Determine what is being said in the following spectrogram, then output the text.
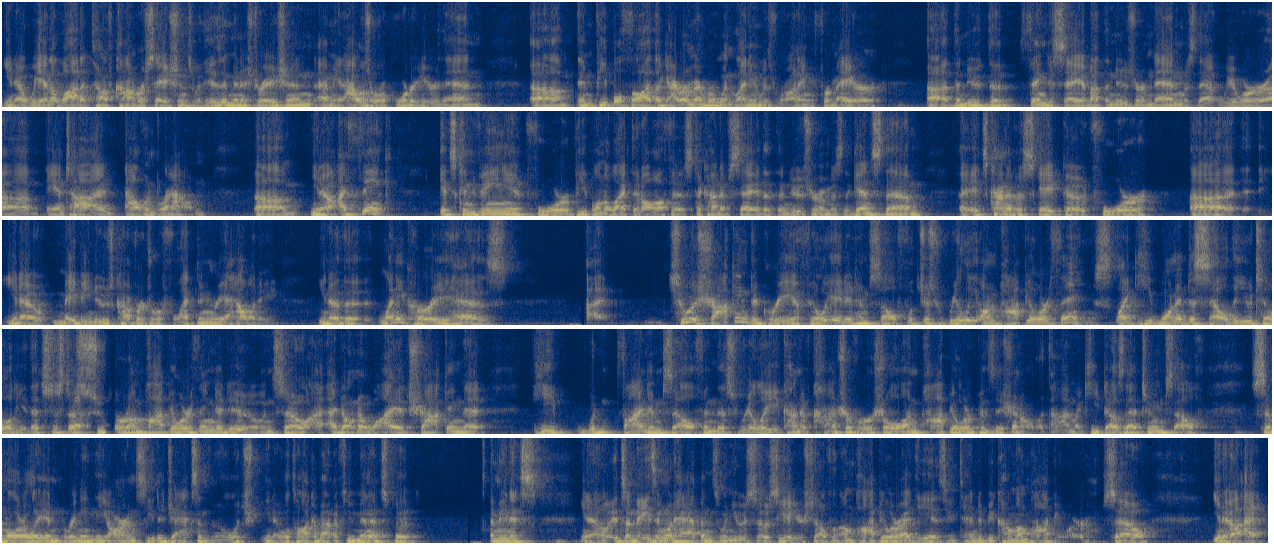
You know, we had a lot of tough conversations with his administration. I mean, I was a reporter here then, um, and people thought like I remember when Lenny was running for mayor. Uh, the new the thing to say about the newsroom then was that we were uh, anti Alvin Brown. Um, you know, I think it's convenient for people in elected office to kind of say that the newsroom is against them. Uh, it's kind of a scapegoat for, uh, you know, maybe news coverage reflecting reality. You know, the Lenny Curry has, uh, to a shocking degree, affiliated himself with just really unpopular things. Like he wanted to sell the utility. That's just a super unpopular thing to do. And so I, I don't know why it's shocking that he wouldn't find himself in this really kind of controversial, unpopular position all the time. Like he does that to himself. Similarly, in bringing the RNC to Jacksonville, which you know we'll talk about in a few minutes. But I mean, it's you know it's amazing what happens when you associate yourself with unpopular ideas. You tend to become unpopular. So, you know, I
